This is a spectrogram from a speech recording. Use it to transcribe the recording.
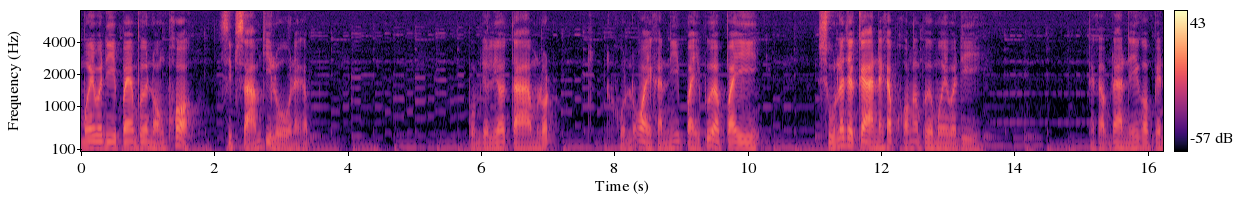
เมยวดีไปอำเภอหนองพอก 13 กิโลนะครับ ผมจะเลี้ยวตามรถขนอ้อยคันนี้ไปเพื่อไปศูนย์ราชการนะครับของอำเภอเมยวดีนะครับด้านนี้ก็เป็น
